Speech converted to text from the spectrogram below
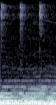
Música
